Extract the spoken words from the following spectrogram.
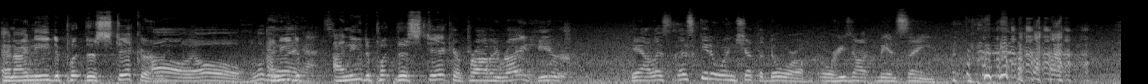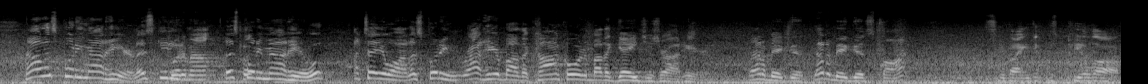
and I need to put this sticker. oh, oh, look I at need that. to I need to put this sticker probably right here. Yeah, let's let's get it when we shut the door, or he's not being seen. now let's put him out here. Let's get Put him, him out. Let's put, Put- him out here. Well, I tell you what, let's put him right here by the Concord and by the gauges right here. That'll be a good. That'll be a good spot. See if I can get this peeled off.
